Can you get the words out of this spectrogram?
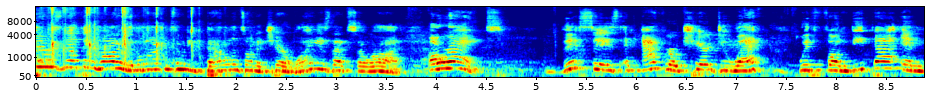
There is nothing hotter than watching somebody balance on a chair. Why is that so hot? All right. This is an acro chair duet with Fundita and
